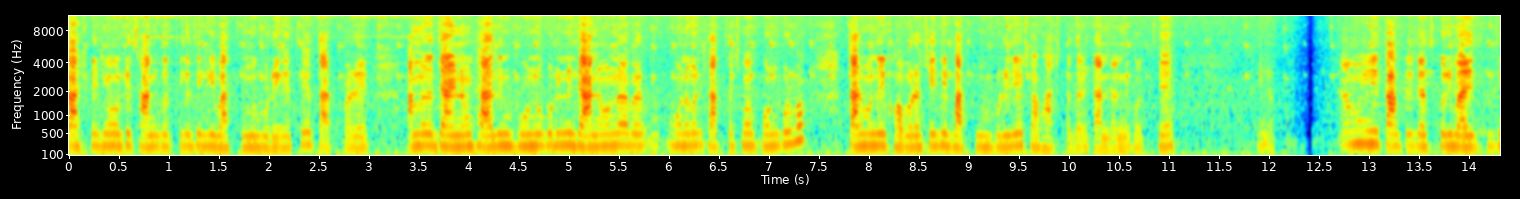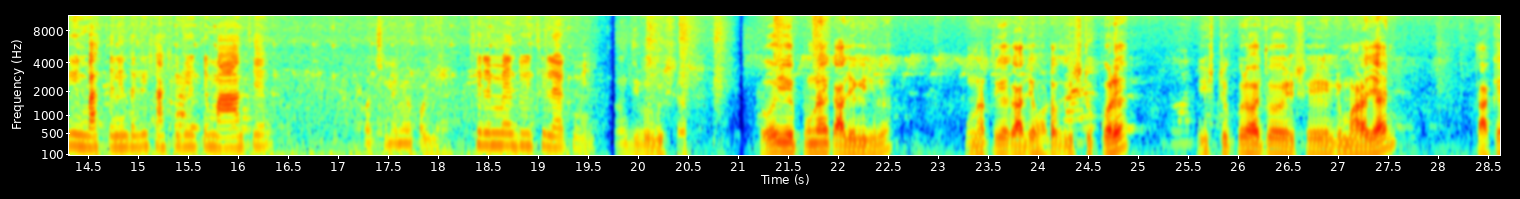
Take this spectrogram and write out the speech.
পাঁচটার সময় উঠে স্নান করতে গেছে গিয়ে বাথরুমে পড়ে গেছে। তারপরে আমি তো জানি না আমি সারাদিন ফোনও করিনি জানিও না এবার মনে করি সাতটার সময় ফোন করব। তার মধ্যে খবর আছে যে বাথরুমে পড়ে যায় সব হাসপাতালে টানটানি করছে। এরকম। আমি তাঁতের কাজ করি বাড়িতে তিন বাচ্চা নিয়ে থাকি শাশুড়ি আছে মা আছে। ছেলে মেয়ে দুই ছেলে এক মেয়ে। দীপক বিশ্বাস। ওই পুনায় কাজে গেছিল। পুনার থেকে কাজে হঠাৎ স্ট্রোক করে স্ট্রোক করে হয়তো সে মারা যায়। তাকে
